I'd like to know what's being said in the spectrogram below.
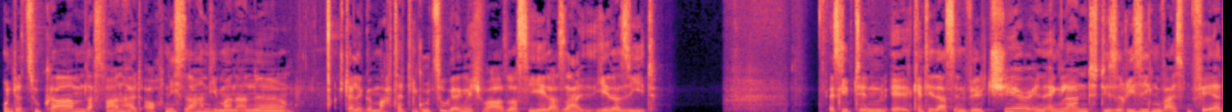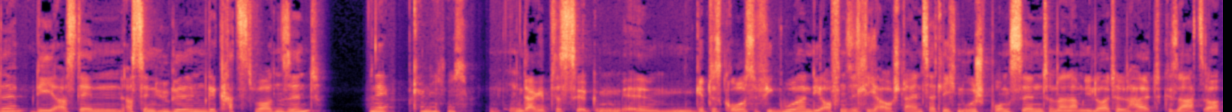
Und dazu kam, das waren halt auch nicht Sachen, die man an eine Stelle gemacht hat, die gut zugänglich war, sodass sie jeder, sah, jeder sieht. Es gibt in, äh, kennt ihr das in Wiltshire in England, diese riesigen weißen Pferde, die aus den, aus den Hügeln gekratzt worden sind? Nee, kenne ich nicht. Da gibt es, äh, gibt es große Figuren, die offensichtlich auch steinzeitlichen Ursprungs sind. Und dann haben die Leute halt gesagt, so,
